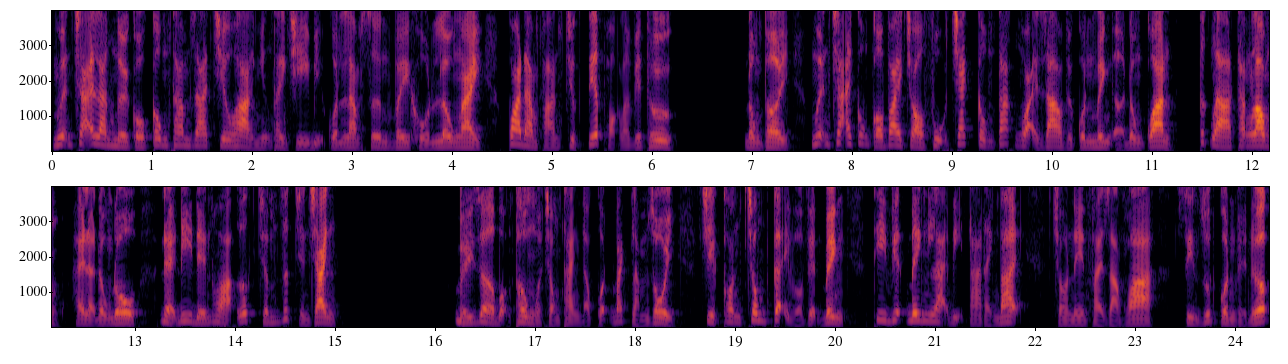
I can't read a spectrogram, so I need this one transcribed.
Nguyễn Trãi là người có công tham gia chiêu hàng những thành trì bị quân Lam Sơn vây khốn lâu ngày qua đàm phán trực tiếp hoặc là viết thư. Đồng thời, Nguyễn Trãi cũng có vai trò phụ trách công tác ngoại giao về quân Minh ở Đông Quan, tức là Thăng Long hay là Đông Đô, để đi đến hòa ước chấm dứt chiến tranh. Bây giờ bọn thông ở trong thành đã quận bách lắm rồi, chỉ còn trông cậy vào viện binh thì viện binh lại bị ta đánh bại, cho nên phải giảng hòa, xin rút quân về nước.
